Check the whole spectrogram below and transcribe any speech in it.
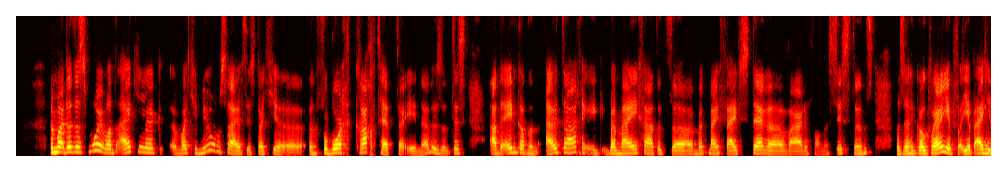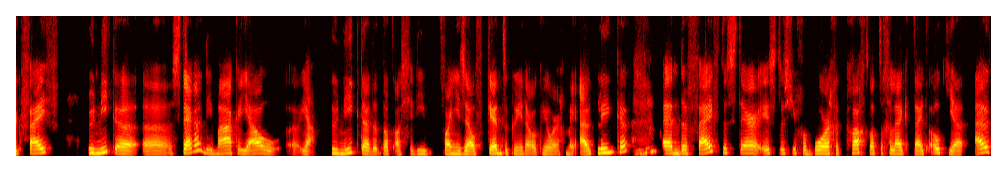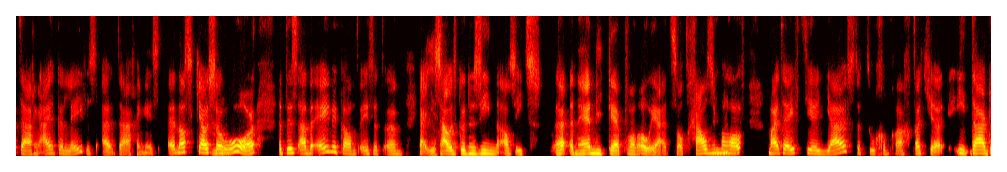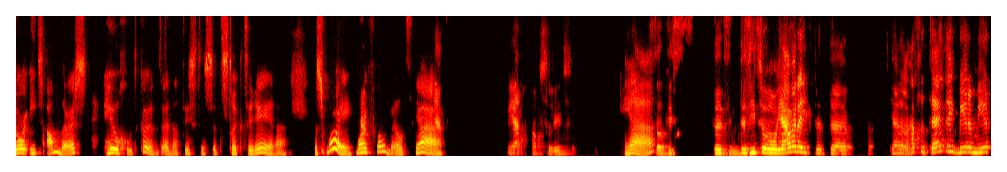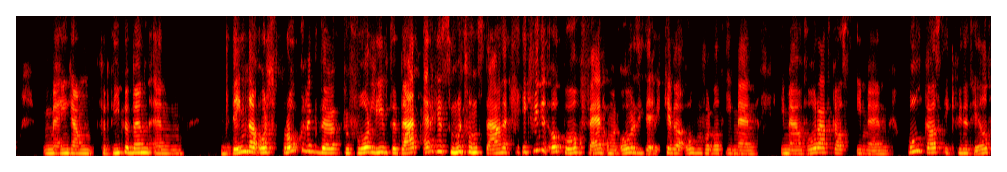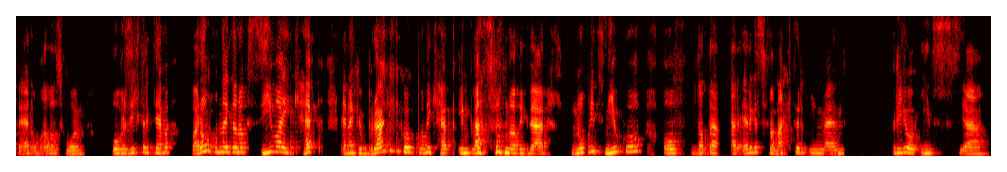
Maar dat is mooi, want eigenlijk eh, wat je nu omschrijft is dat je uh, een verborgen kracht hebt daarin. Hè? Dus het is aan de ene kant een uitdaging. Ik, bij mij gaat het uh, met mijn vijf sterren waarde van assistance. Dan zeg ik ook van, je, hebt, je hebt eigenlijk vijf unieke uh, sterren. Die maken jou uh, ja, uniek. Dat, dat als je die van jezelf kent, dan kun je daar ook heel erg mee uitblinken. Mm -hmm. En de vijfde ster is dus je verborgen kracht, wat tegelijkertijd ook je uitdaging, eigenlijk een levensuitdaging is. En als ik jou zo Mhm. hoor, het is aan de ene kant is het een, ja, je zou het kunnen zien als iets, een handicap van, oh ja, het zat chaos in mijn Mhm. hoofd. Maar het heeft je juist ertoe gebracht dat je daardoor iets anders heel goed kunt. En dat is dus het structureren. Dat is mooi, mooi voorbeeld. Ja, Ja. Ja, absoluut. ja. Dus dat is, dat, dat is iets zo, ja, waar ik het, uh, ja, de laatste tijd eigenlijk meer en meer mij in gaan verdiepen ben. En ik denk dat oorspronkelijk de, de voorliefde daar ergens moet ontstaan. Ik vind het ook gewoon fijn om een overzicht te hebben. Ik heb dat ook bijvoorbeeld in mijn, in mijn voorraadkast, in mijn koelkast. Ik vind het heel fijn om alles gewoon overzichtelijk te hebben. Waarom? Omdat ik dan ook zie wat ik heb. En dan gebruik ik ook wat ik heb. In plaats van dat ik daar nog iets nieuw koop. Of dat daar ergens van achter in mijn trio iets ja,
